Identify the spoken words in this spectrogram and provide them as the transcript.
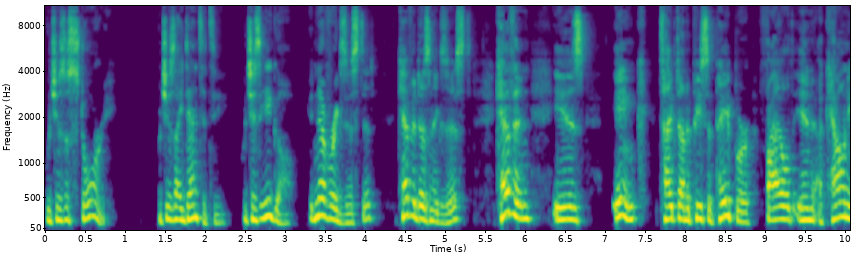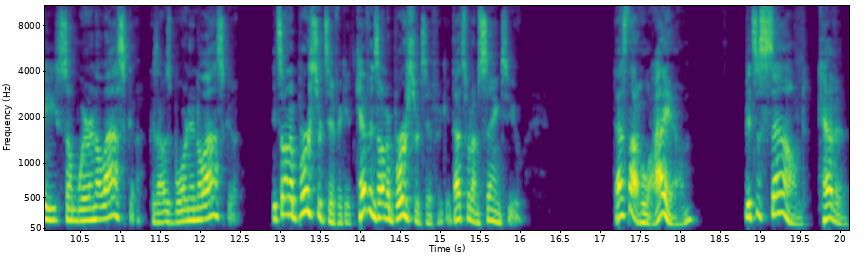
which is a story, which is identity, which is ego. It never existed. Kevin doesn't exist. Kevin is ink typed on a piece of paper filed in a county somewhere in Alaska because I was born in Alaska. It's on a birth certificate. Kevin's on a birth certificate. That's what I'm saying to you. That's not who I am. It's a sound, Kevin.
